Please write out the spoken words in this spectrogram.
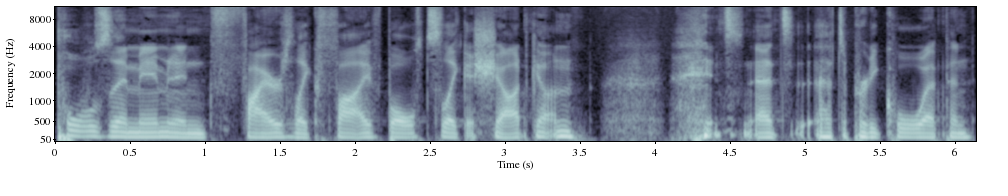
pulls them in and fires like five bolts like a shotgun. It's that's that's a pretty cool weapon.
